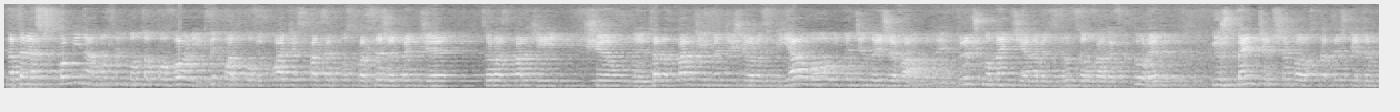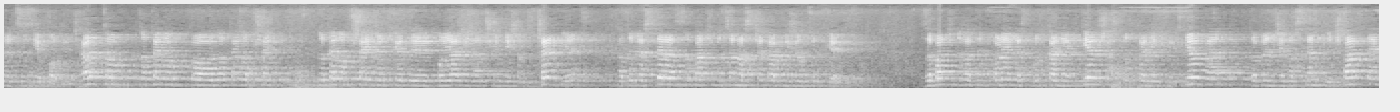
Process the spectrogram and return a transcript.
Natomiast wspominam o tym, bo to powoli, wykład po wykładzie, spacer po spacerze będzie coraz bardziej się, coraz bardziej będzie się rozwijało i będzie dojrzewało. No w którymś momencie, ja nawet zwrócę uwagę, w którym już będzie trzeba ostatecznie tę decyzję podjąć. Ale to do tego, do tego, do tego przejdę, kiedy pojawi nam się miesiąc czerwiec. Natomiast teraz zobaczmy, co nas czeka w miesiącu kwietniu. Zobaczmy zatem kolejne spotkanie, pierwsze spotkanie kwietniowe, to będzie następny czwartek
